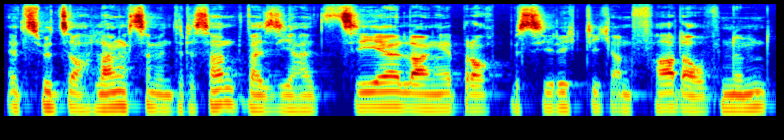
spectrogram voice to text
jetzt wird es auch langsam interessant, weil sie halt sehr lange braucht, bis sie richtig an Fahrt aufnimmt.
